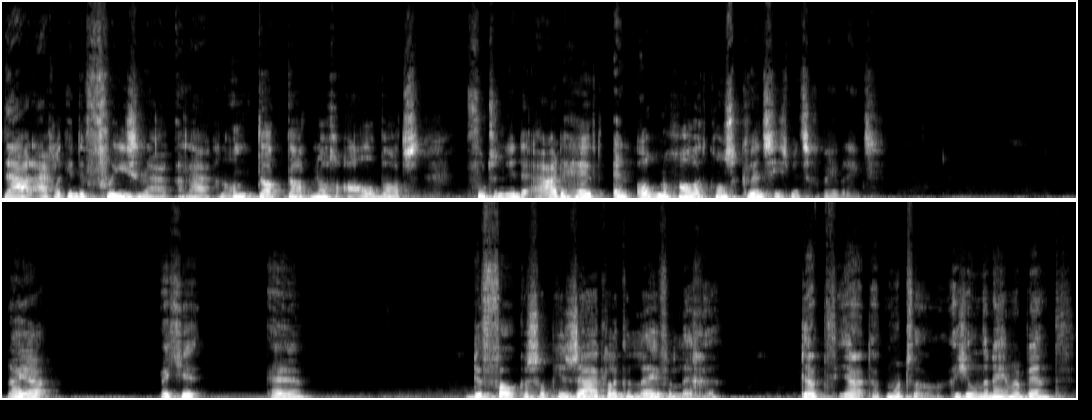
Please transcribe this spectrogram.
daar eigenlijk in de freeze ra- raken. Omdat dat nogal wat voeten in de aarde heeft en ook nogal wat consequenties met zich meebrengt. Nou ja, weet je, eh, de focus op je zakelijke leven leggen, dat, ja, dat moet wel. Als je ondernemer bent,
